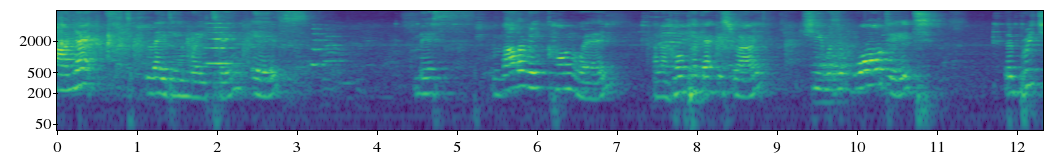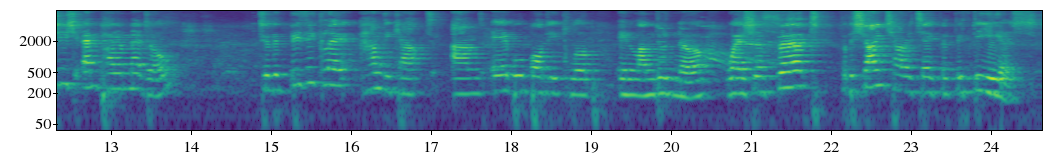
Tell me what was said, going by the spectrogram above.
Our next lady in waiting is Miss Valerie Conway, and I hope I get this right. She was awarded the British Empire Medal to the Physically Handicapped and Able-Bodied Club in Llandudno, where she has served for the Shine Charity for 50 years.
